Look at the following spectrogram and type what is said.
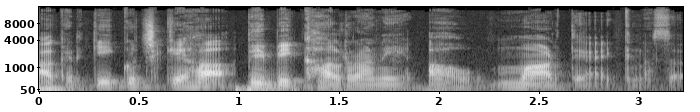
ਆਖਰ ਕੀ ਕੁਝ ਕਿਹਾ? ਬੀਬੀ ਖਾਲਰਾ ਨੇ। ਆਓ ਮਾਰਦੇ ਆ ਇੱਕ ਨਜ਼ਰ।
